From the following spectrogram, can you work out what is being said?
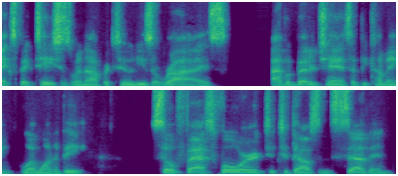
expectations when opportunities arise, I have a better chance of becoming who I want to be. So fast forward to 2007,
